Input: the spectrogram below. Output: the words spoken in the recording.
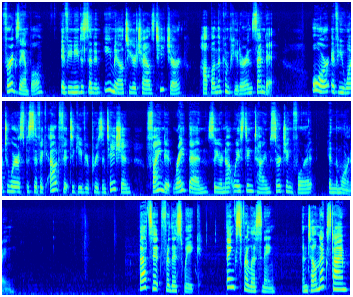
For example, if you need to send an email to your child's teacher, hop on the computer and send it. Or if you want to wear a specific outfit to give your presentation, find it right then so you're not wasting time searching for it in the morning. That's it for this week. Thanks for listening. Until next time.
